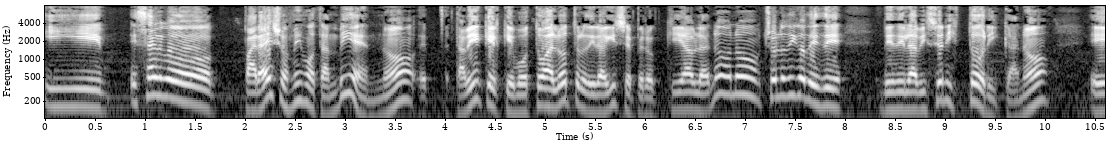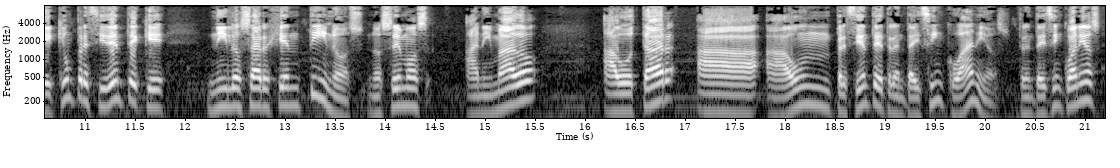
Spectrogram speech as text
Y es algo para ellos mismos también, ¿no? Eh, Está bien que el que votó al otro dirá, Guille, pero ¿qué habla? No, no, yo lo digo desde, desde la visión histórica, ¿no? Eh, que un presidente que ni los argentinos nos hemos animado a votar a, a un presidente de 35 años, 35 años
